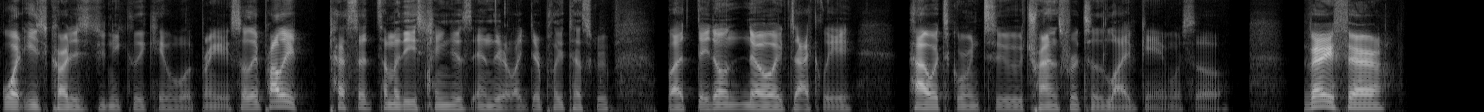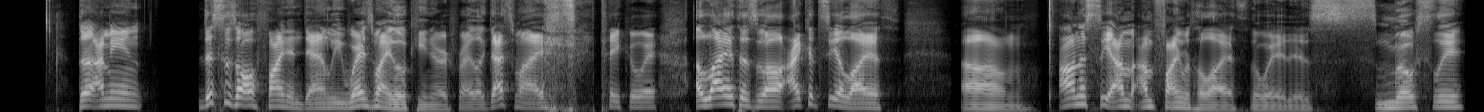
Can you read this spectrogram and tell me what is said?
what each card is uniquely capable of bringing. So they probably tested some of these changes in their like their playtest group, but they don't know exactly how it's going to transfer to the live game. So very fair. The I mean, this is all fine and dandy. Where's my Loki nerf, right? Like that's my takeaway. Alioth as well. I could see Alioth. Um, honestly, I'm I'm fine with Alioth the way it is. Mostly,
